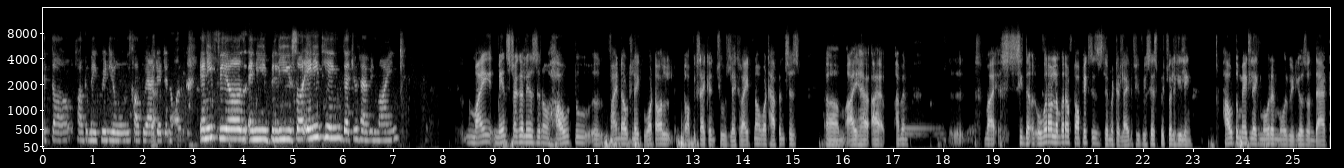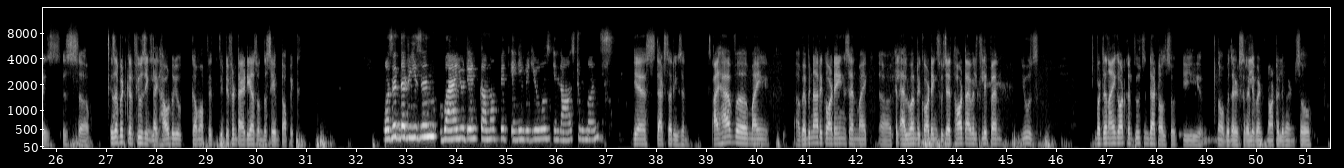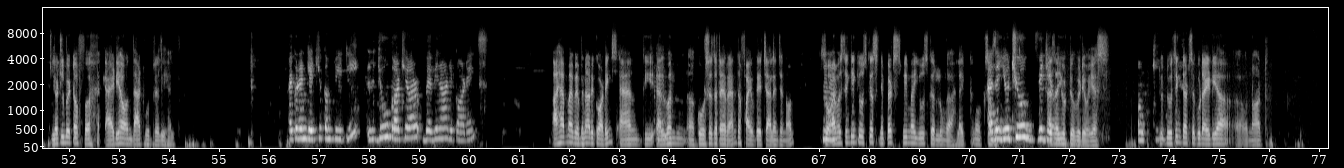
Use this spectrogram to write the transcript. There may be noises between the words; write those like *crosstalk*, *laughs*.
with uh, how to make videos, how to edit yeah. and all. Any fears, any beliefs, or anything that you have in mind? My main struggle is, you know, how to uh, find out like what all topics I can choose. Like right now, what happens is, um, I have, I, I mean, uh, my see the overall number of topics is limited. Right? You, if you say spiritual healing, how to make like more and more videos on that is is uh, is a bit confusing like how do you come up with, with different ideas on the same topic? Was it the reason why you didn't come up with any videos in last two months? Yes that's the reason. I have uh, my uh, webinar recordings and my uh, l1 recordings which i thought i will clip and use. But then i got confused in that also the no whether it's relevant not relevant. So a little bit of uh, *laughs* idea on that would really help I couldn't get you completely. You got your webinar recordings. I have my webinar recordings and the mm-hmm. L1 uh, courses that I ran, the five day challenge and all. So mm-hmm. I was thinking कि उसके snippets भी मैं use कर लूँगा, like you know. Some, as a YouTube video. As a YouTube video, yes. Okay. Do, do you think that's a good idea uh, or not?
